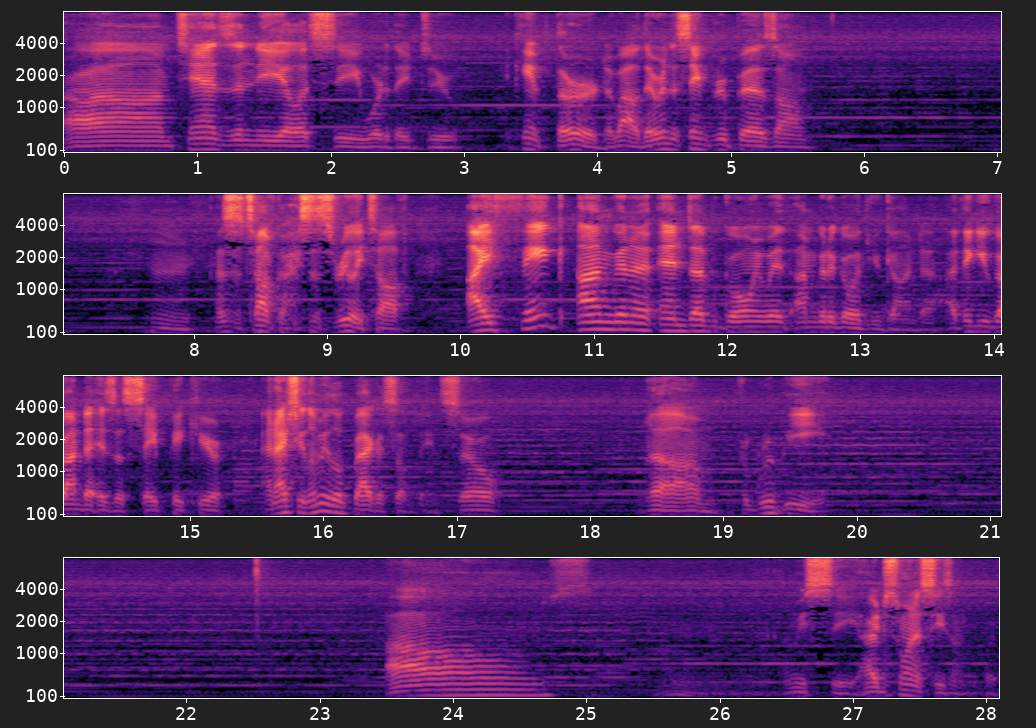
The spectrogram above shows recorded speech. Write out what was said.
Um, Tanzania. Let's see. Where did they do? They came third. Wow, they were in the same group as um. Hmm. This is tough, guys. This is really tough. I think I'm gonna end up going with. I'm gonna go with Uganda. I think Uganda is a safe pick here. And actually, let me look back at something. So, um, for Group E. Um, let me see. I just want to see something quick.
